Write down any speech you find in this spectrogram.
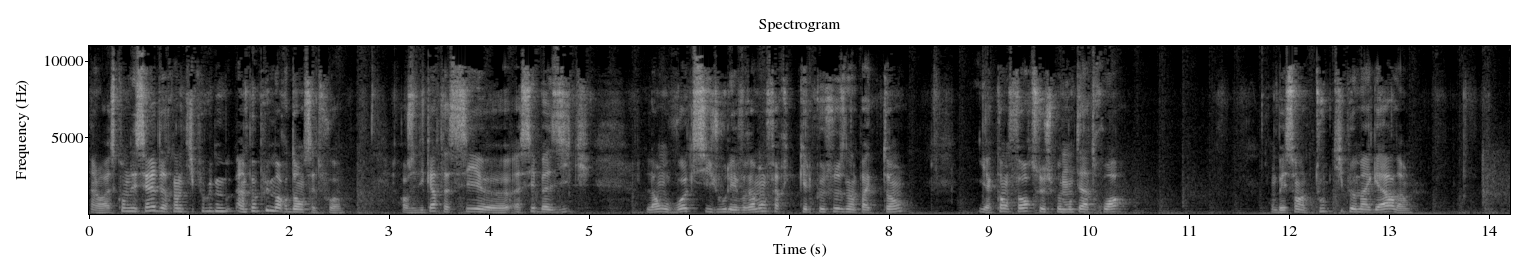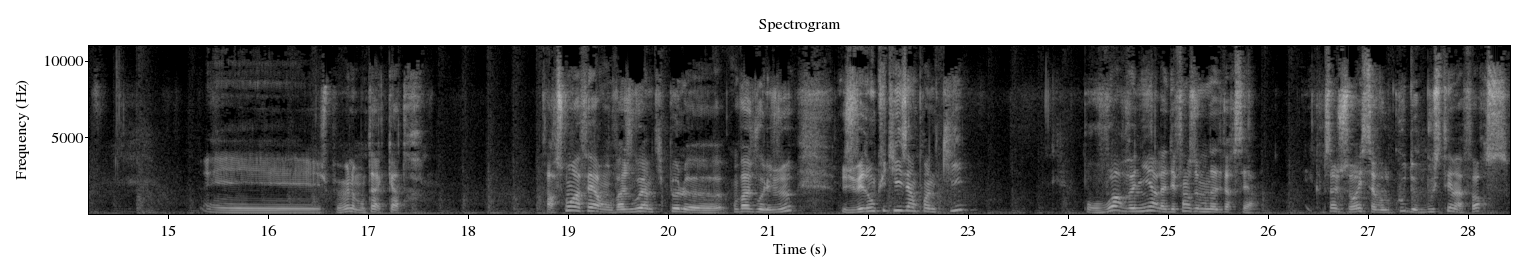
Alors, est-ce qu'on essaierait d'être un peu plus mordant cette fois? Alors, j'ai des cartes assez, euh, assez basiques. Là, on voit que si je voulais vraiment faire quelque chose d'impactant, il n'y a qu'en force que je peux monter à 3. En baissant un tout petit peu ma garde. Et je peux même la monter à 4. Alors ce qu'on va faire, on va jouer un petit peu le... On va jouer les jeux. Je vais donc utiliser un point de ki pour voir venir la défense de mon adversaire. Et comme ça, je saurai si ça vaut le coup de booster ma force.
